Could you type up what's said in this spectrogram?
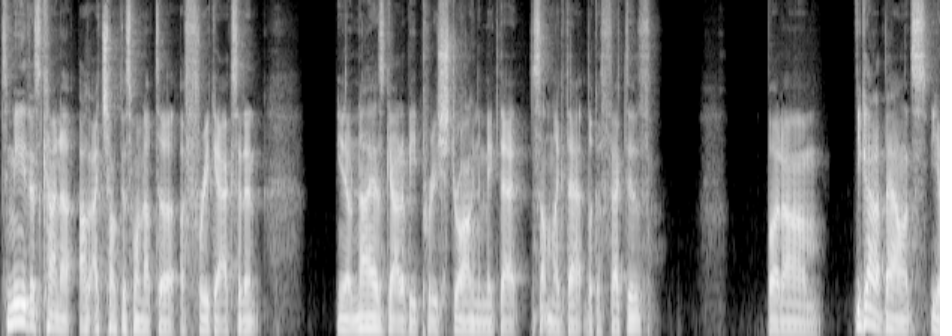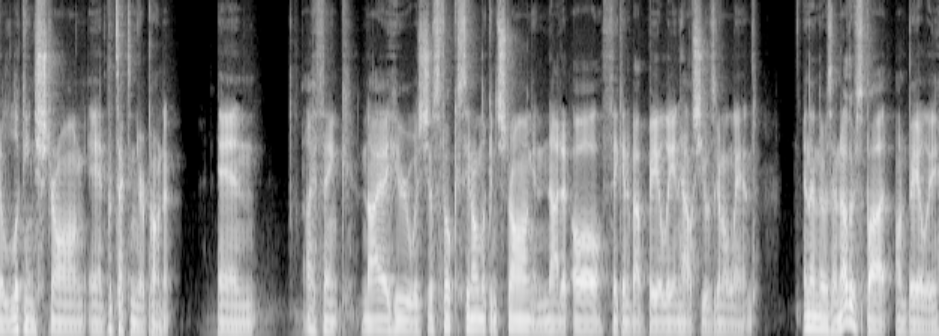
to me, this kind of I, I chalk this one up to a freak accident. You know, Nia's got to be pretty strong to make that something like that look effective. But um, you gotta balance, you know, looking strong and protecting your opponent. And I think Nia here was just focusing on looking strong and not at all thinking about Bayley and how she was gonna land. And then there was another spot on Bayley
